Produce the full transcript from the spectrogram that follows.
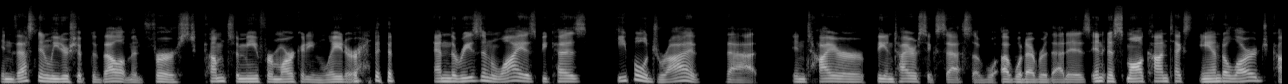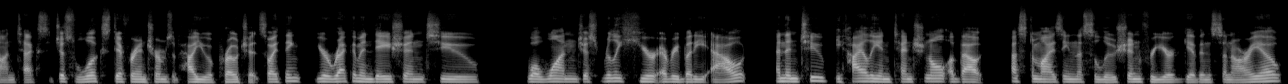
invest in leadership development first come to me for marketing later. And the reason why is because people drive that entire the entire success of, of whatever that is in a small context and a large context it just looks different in terms of how you approach it so i think your recommendation to well one just really hear everybody out and then two be highly intentional about customizing the solution for your given scenario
